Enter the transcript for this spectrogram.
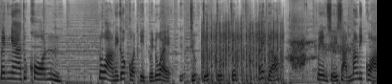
เป็นไงทุกคน ระหว่างนี้ก็กดอิดไว้ด้วย จึ๊บจึ๊บจึ๊บจึ๊บเอ้ยเดี๋ยว เปลี่ยนสีสันบ้างดีกว่า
